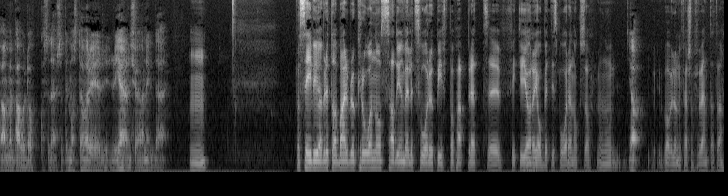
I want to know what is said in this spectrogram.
ja med powerdock och sådär. Så det måste ha varit rejäl körning där. Mm. Vad säger vi i övrigt då? Barbro Kronos hade ju en väldigt svår uppgift på pappret. Eh, fick ju göra mm. jobbet i spåren också. Men hon ja. var väl ungefär som förväntat va?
